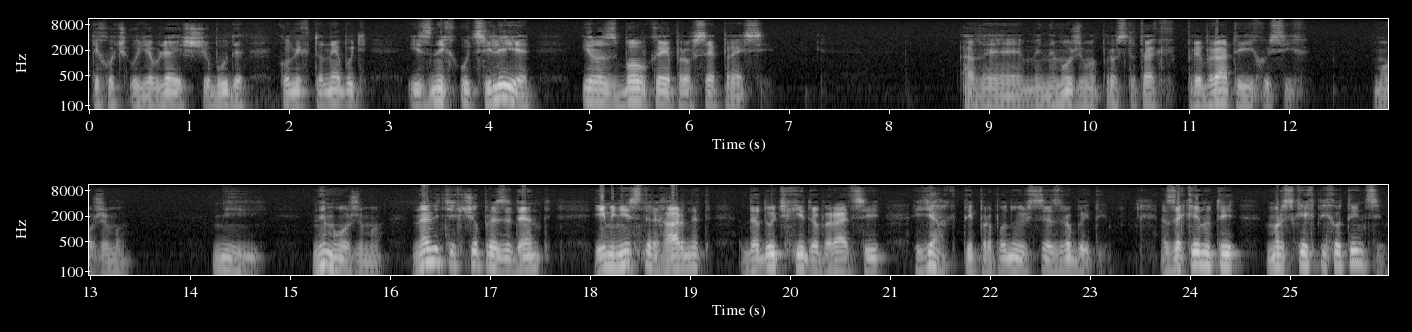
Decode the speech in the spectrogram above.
Ти хоч уявляєш, що буде, коли хто небудь із них уціліє і розбовкає про все пресі. Але ми не можемо просто так прибрати їх усіх. Можемо. Ні, не можемо. Навіть якщо президент і міністр Гарнет дадуть хід операції, як ти пропонуєш це зробити? Закинути морських піхотинців?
